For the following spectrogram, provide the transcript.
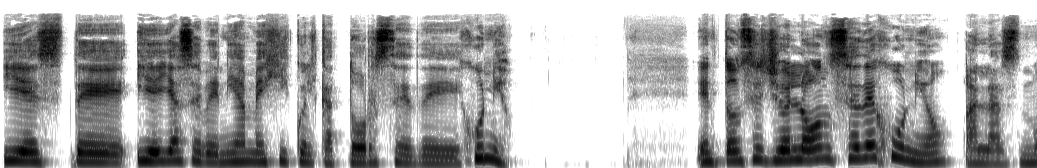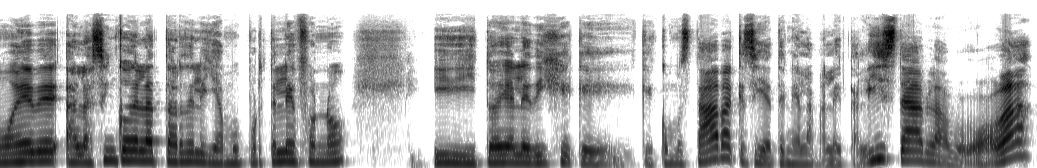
y, este, y ella se venía a México el 14 de junio. Entonces yo el 11 de junio a las 9, a las 5 de la tarde le llamo por teléfono y todavía le dije que, que cómo estaba, que si ya tenía la maleta lista, bla, bla, bla, bla.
